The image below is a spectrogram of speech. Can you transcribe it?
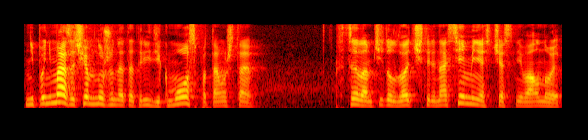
Не понимаю, зачем нужен этот Ридик Мосс, потому что в целом титул 24 на 7 меня сейчас не волнует.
